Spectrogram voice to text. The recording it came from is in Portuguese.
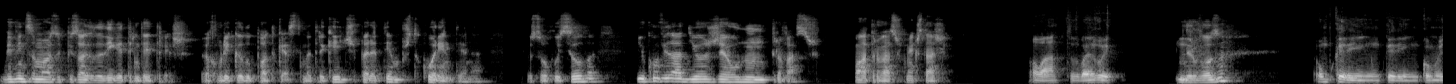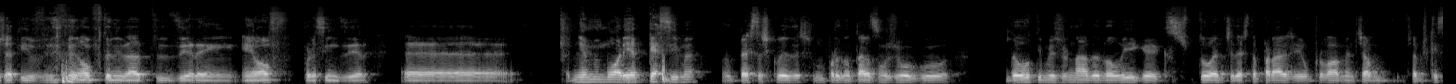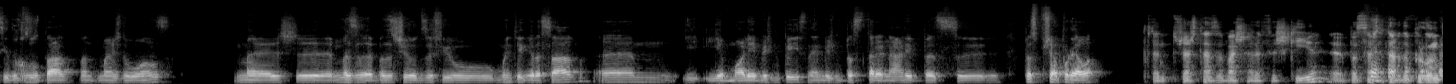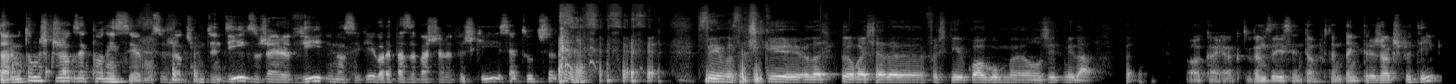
Bem-vindos a mais um episódio da Diga 33, a rubrica do podcast Matraquilhos para tempos de quarentena. Eu sou o Rui Silva e o convidado de hoje é o Nuno Travassos. Olá, Travassos, como é que estás? Olá, tudo bem, Rui? Nervoso? Um bocadinho, um bocadinho, como eu já tive a oportunidade de dizer em, em off, por assim dizer. Uh, a minha memória é péssima para estas coisas. Me perguntares um jogo da última jornada da Liga que se disputou antes desta paragem, eu provavelmente já já me esqueci do resultado, quanto mais do 11. Mas, uh, mas, mas achei o desafio muito engraçado um, e, e, a memória é mesmo para isso, né? é mesmo para se treinar e para se, para se puxar por ela. Portanto, já estás a baixar a fasquia, eh, passaste a tarde a perguntar-me, então, mas que jogos é que podem ser? Não sei, jogos muito antigos, eu já era vivo e não sei o quê, agora estás a baixar a fasquia, isso é tudo certeza. Sim, mas acho, que, acho que estou a baixar a fasquia com alguma legitimidade. Ok, vamos a isso então. Portanto, tenho três jogos para ti.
